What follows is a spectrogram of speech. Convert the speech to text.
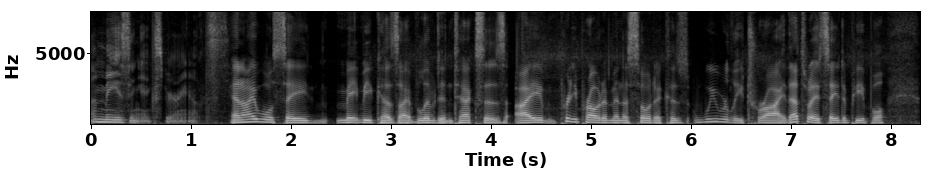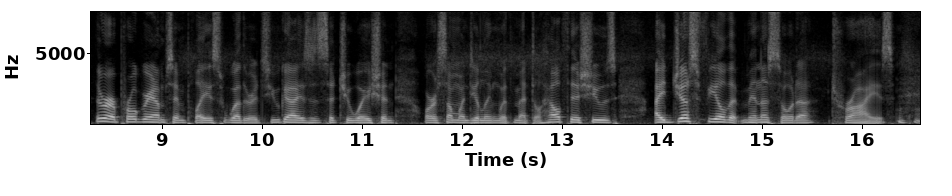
amazing experience. And I will say, maybe because I've lived in Texas, I'm pretty proud of Minnesota because we really try. That's what I say to people. There are programs in place, whether it's you guys' situation or someone dealing with mental health issues. I just feel that Minnesota tries. Mm-hmm.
